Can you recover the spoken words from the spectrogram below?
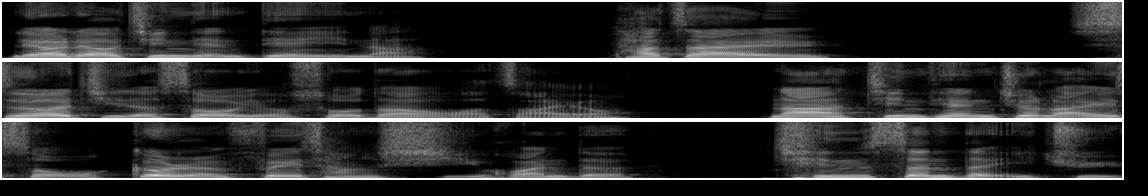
聊聊经典电影啊。他在十二集的时候有说到瓦仔哦。那今天就来一首我个人非常喜欢的《情深的一句》。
